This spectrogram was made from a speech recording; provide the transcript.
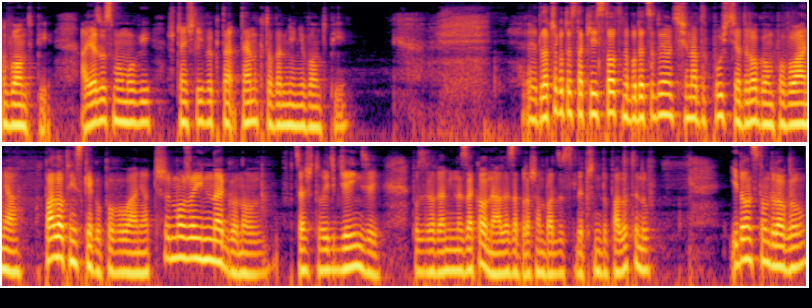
wątpi, a Jezus mu mówi: Szczęśliwy ten, kto we mnie nie wątpi. Dlaczego to jest takie istotne? Bo decydując się na pójście drogą powołania palotyńskiego powołania, czy może innego, no chcesz to idź gdzie indziej. Pozdrawiam inne zakony, ale zapraszam bardzo serdecznie do palotynów. Idąc tą drogą,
